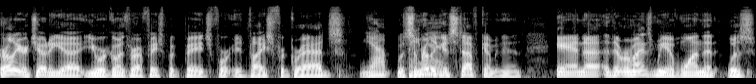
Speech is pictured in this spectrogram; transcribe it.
Earlier, Jody, uh, you were going through our Facebook page for advice for grads Yep. with some really in. good stuff coming in, and uh, that reminds me of one that was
